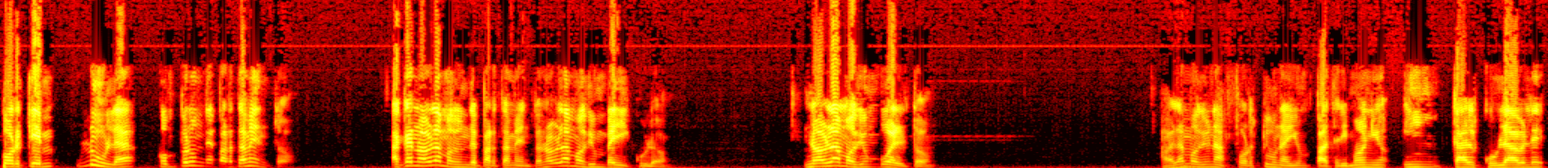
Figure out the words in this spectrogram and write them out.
Porque Lula compró un departamento. Acá no hablamos de un departamento, no hablamos de un vehículo, no hablamos de un vuelto. Hablamos de una fortuna y un patrimonio incalculable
